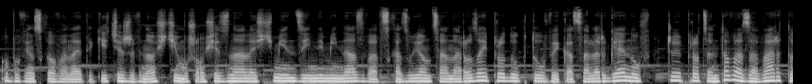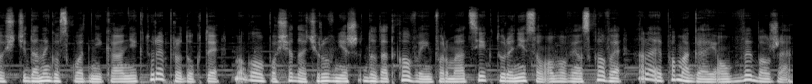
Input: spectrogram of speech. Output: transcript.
Obowiązkowo na etykiecie żywności muszą się znaleźć m.in. nazwa wskazująca na rodzaj produktu, wykaz alergenów czy procentowa zawartość danego składnika. Niektóre produkty mogą posiadać również dodatkowe informacje, które nie są obowiązkowe, ale pomagają w wyborze.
